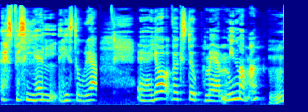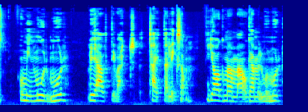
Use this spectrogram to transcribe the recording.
speciell historia. Eh, Jag växte upp med min mamma och min mormor. Vi har alltid varit tajta liksom. Jag, mamma och gammelmormor.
